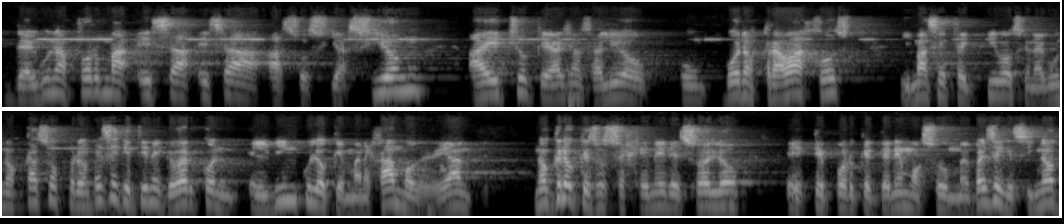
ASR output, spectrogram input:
de alguna forma esa, esa asociación ha hecho que hayan salido buenos trabajos y más efectivos en algunos casos, pero me parece que tiene que ver con el vínculo que manejamos desde antes. No creo que eso se genere solo este, porque tenemos Zoom. Me parece que si no,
